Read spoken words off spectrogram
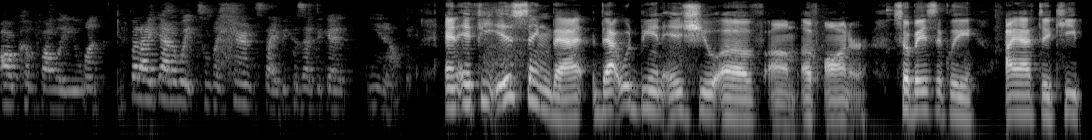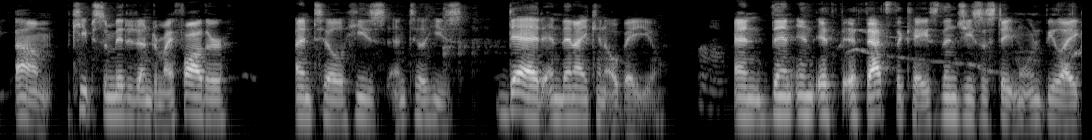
I'll come follow you. One, but I gotta wait till my parents die because I have to get, you know. And if he is saying that, that would be an issue of um, of honor. So basically, I have to keep um, keep submitted under my father until he's until he's dead, and then I can obey you. Uh-huh. And then, in, if if that's the case, then Jesus' statement would be like,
